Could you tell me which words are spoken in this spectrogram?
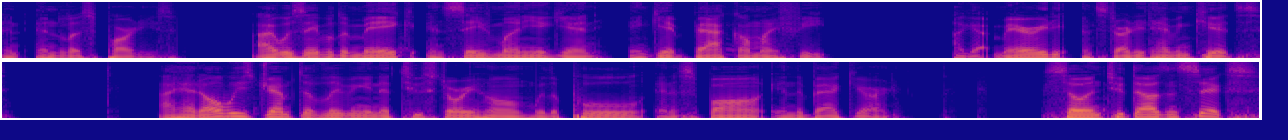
and endless parties. I was able to make and save money again and get back on my feet. I got married and started having kids. I had always dreamt of living in a two story home with a pool and a spa in the backyard. So in 2006,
